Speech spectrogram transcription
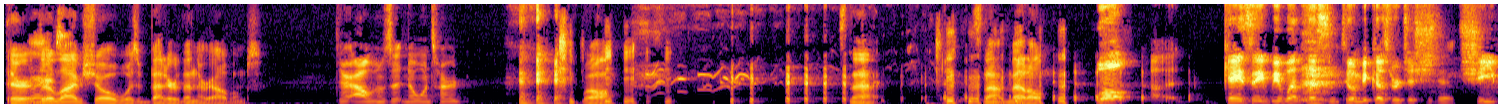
Their their live show was better than their albums. Their albums that no one's heard. Well, it's not. It's not metal. Well, uh, Casey, we wouldn't listen to him because we're just sh- Yeah. sheep.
